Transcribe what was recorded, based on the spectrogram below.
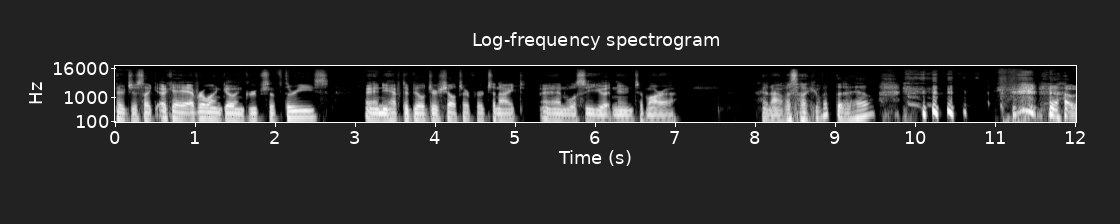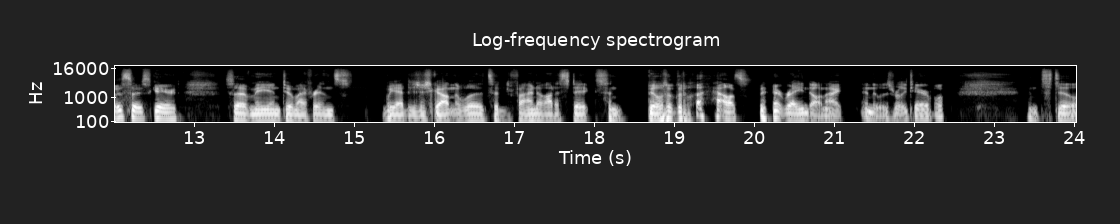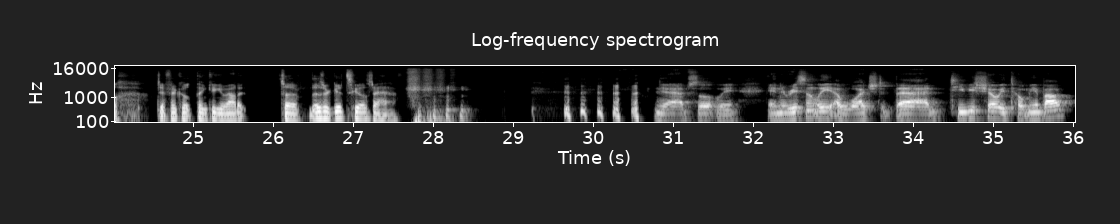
they're just like, okay, everyone go in groups of threes and you have to build your shelter for tonight and we'll see you at noon tomorrow and i was like what the hell i was so scared so me and two of my friends we had to just go out in the woods and find a lot of sticks and build a little house and it rained all night and it was really terrible and still difficult thinking about it so those are good skills to have yeah, absolutely. And recently, I watched that TV show you told me about,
